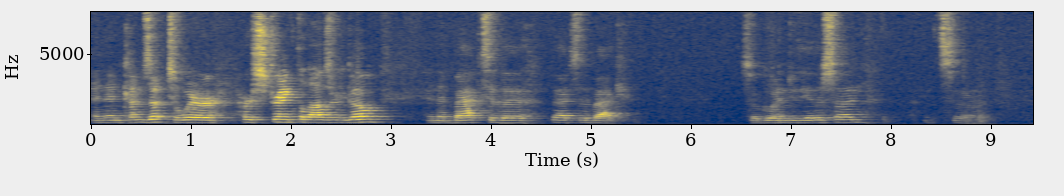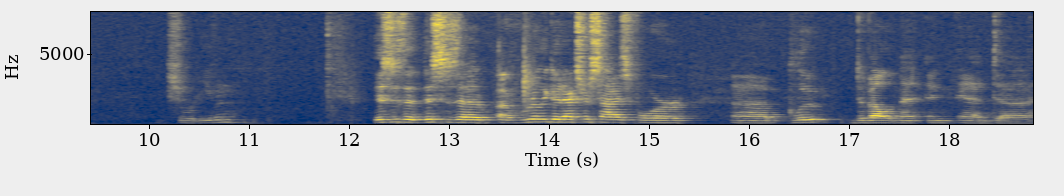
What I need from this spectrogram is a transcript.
and then comes up to where her strength allows her to go and then back to the back to the back. So go ahead and do the other side. Let's uh, make sure we're even. This is a this is a, a really good exercise for uh, glute development and and uh,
